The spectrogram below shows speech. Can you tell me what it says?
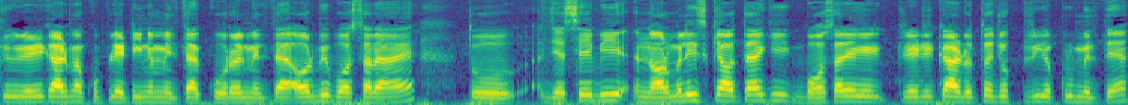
क्रेडिट कार्ड में आपको प्लेटिनम मिलता है कोरल मिलता है और भी बहुत सारा है। तो जैसे भी नॉर्मली क्या होता है कि बहुत सारे क्रेडिट कार्ड होते हैं जो प्री अप्रूव मिलते हैं,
